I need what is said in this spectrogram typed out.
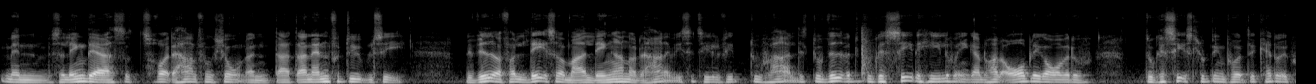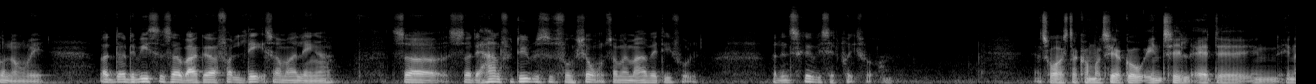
Men så længe det er, så tror jeg, det har en funktion, og der, der er en anden fordybelse i. Vi ved, at folk læser meget længere, når det har en avisartikel, fordi du, har, du ved, hvad du, du kan se det hele på en gang. Du har et overblik over, hvad du, du kan se slutningen på. Det kan du ikke på nogen måde. Og det, det viser sig bare at gøre, at folk læser meget længere. Så, så det har en fordybelsesfunktion, som er meget værdifuld. Og den skal vi sætte pris på. Jeg tror også, der kommer til at gå ind til, at øh, en, en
